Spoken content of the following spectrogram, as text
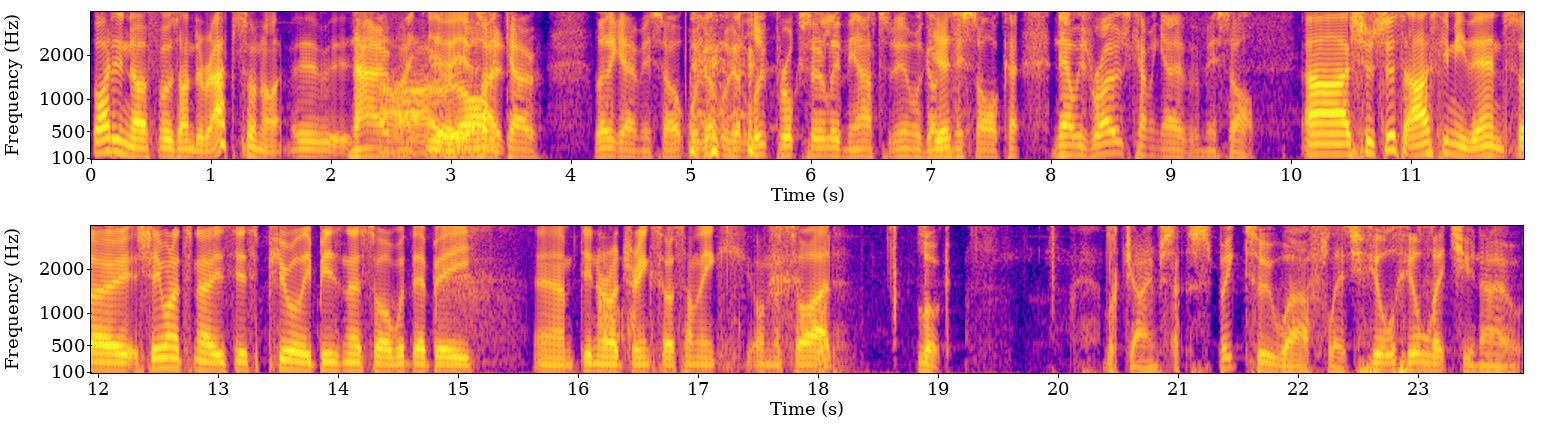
Well, I didn't know if it was under wraps or not. No, mate. Ah, Yeah, yeah, let it go. Let it go, missile. We've got, we've got Luke Brooks early in the afternoon. We've got Yes. missile. Now, is Rose coming over, missile? Uh, she was just asking me then. So she wanted to know: is this purely business, or would there be um, dinner or drinks or something on the side? Look, look, James. speak to uh, Fletch. He'll he'll let you know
